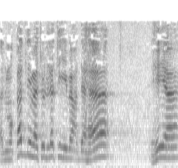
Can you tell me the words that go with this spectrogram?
المقدمة التي بعدها هي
